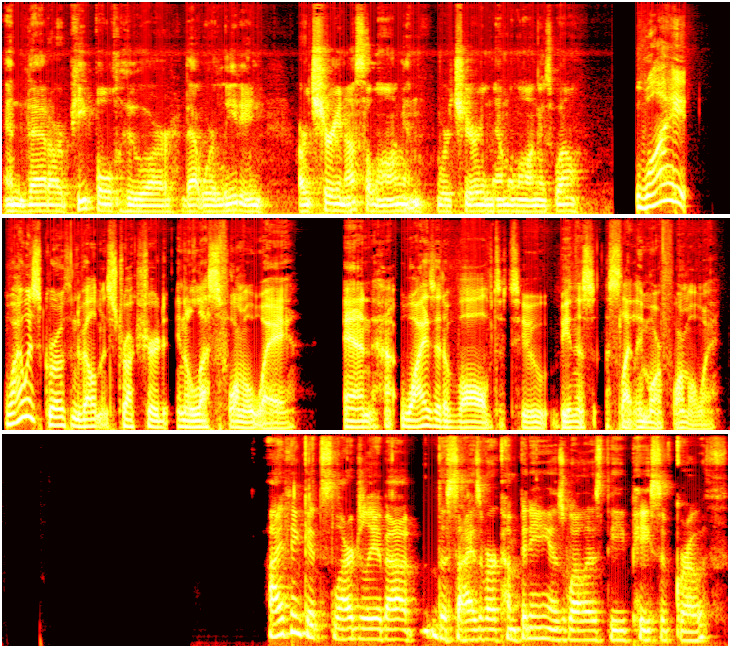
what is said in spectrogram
and that our people who are that we're leading are cheering us along and we're cheering them along as well. Why why was growth and development structured in a less formal way and how, why has it evolved to be in this slightly more formal way? I think it's largely about the size of our company as well as the pace of growth.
